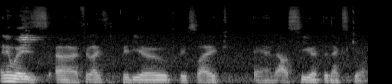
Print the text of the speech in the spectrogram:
Anyways, uh, if you like this video, please like, and I'll see you at the next game.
